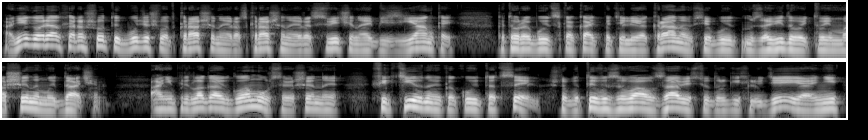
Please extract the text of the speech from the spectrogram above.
Они говорят, хорошо, ты будешь вот крашеной, раскрашенной, рассвеченной обезьянкой, которая будет скакать по телеэкранам, все будут завидовать твоим машинам и дачам. Они предлагают гламур, совершенно фиктивную какую-то цель, чтобы ты вызывал зависть у других людей, и они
